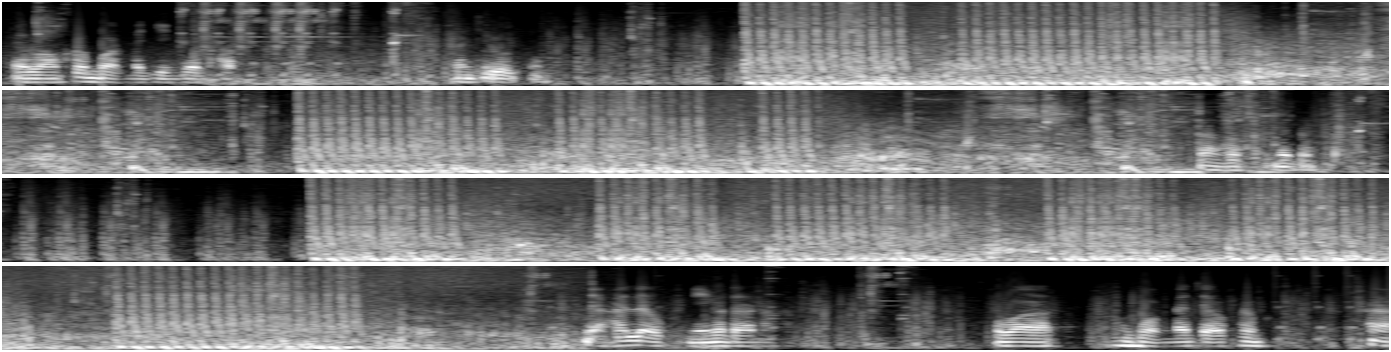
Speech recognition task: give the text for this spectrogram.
เดี๋ยวลองเพิ่มบอทมายิงดูครับ มันจะหลุดไห ตั้งครับไม่ต้องอยากให้เร็วกว่านี้ก็ได้นะ เพราะว่าผมน่าจะเพิ่มห้า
